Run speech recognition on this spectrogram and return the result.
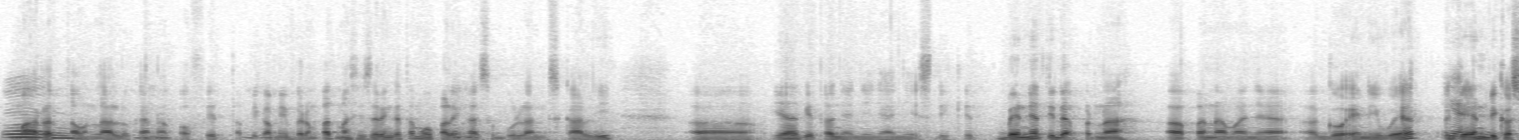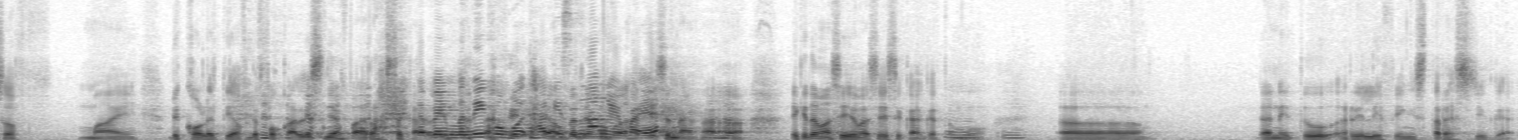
Maret tahun lalu karena COVID. Tapi kami berempat masih sering ketemu paling nggak sebulan sekali. Uh, ya kita nyanyi-nyanyi sedikit. Bandnya tidak pernah apa namanya uh, go anywhere Iya. again because of my the quality of the vokalisnya parah sekali. Tapi yang penting membuat hati senang ya, membuat Pak, hati ya? senang. ha. Ya, kita masih masih suka ketemu. Uh, dan itu relieving stress juga.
